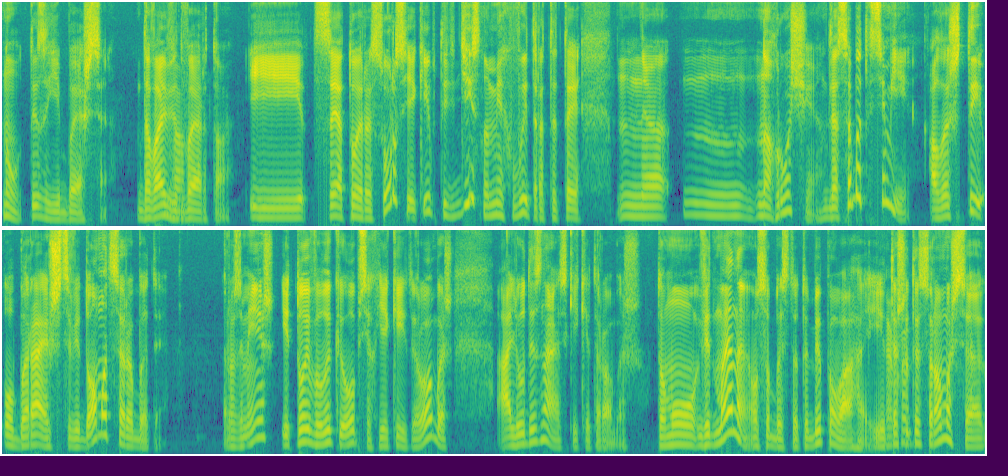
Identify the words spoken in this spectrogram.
ну ти заїбешся. Давай Да. відверто. І це той ресурс, який б ти дійсно міг витратити е, на гроші для себе та сім'ї. Але ж ти обираєш свідомо це робити. Розумієш? І той великий обсяг, який ти робиш, а люди знають, скільки ти робиш. Тому від мене особисто тобі повага. І те, що ти соромишся,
